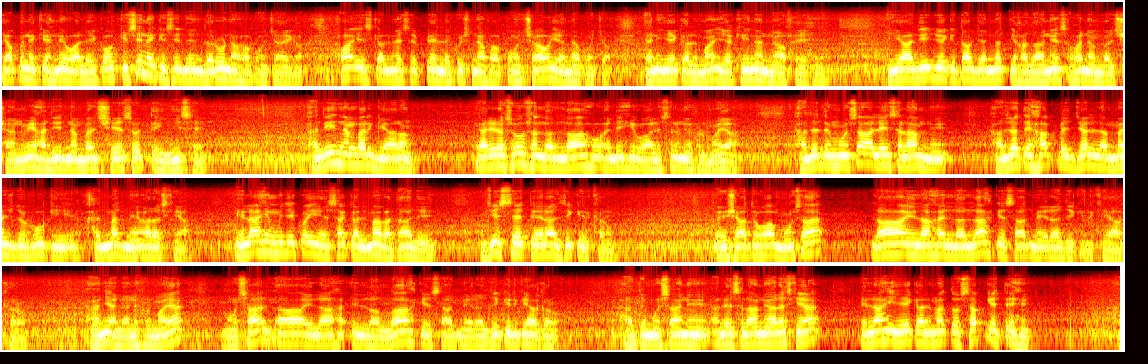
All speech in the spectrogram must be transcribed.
کہ اپنے کہنے والے کو کسی نہ کسی دن ضرور نفع پہنچائے گا۔ خواہ اس کلمے سے پہلے کچھ نفع پہنچاؤ یا نہ پہنچاؤ۔ یعنی یہ کلمہ یقیناً نافع ہے۔ یہ حدیث جو کتاب جنت کے خزانے، صفحہ نمبر چھیانوے، حدیث نمبر چھ سو تیئیس ہے۔ حدیث نمبر گیارہ۔ پیارے رسول صلی اللہ علیہ وآلہ وسلم نے فرمایا، حضرت موسیٰ علیہ السلام نے حضرت حق جل مجدہو کی خدمت میں عرض کیا، الہی مجھے کوئی ایسا کلمہ بتا دے جس سے تیرا ذکر کروں۔ تو اشاعت ہوا موسا لا الہ الا اللہ کے ساتھ میرا ذکر کیا کرو۔ ہاں جی اللہ نے فرمایا موسا لا الہ الا اللہ کے ساتھ میرا ذکر کیا کرو۔ حضرت موسیٰ نے علیہ السلام نے عرض کیا، الہی یہ کلمہ تو سب کہتے ہیں۔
